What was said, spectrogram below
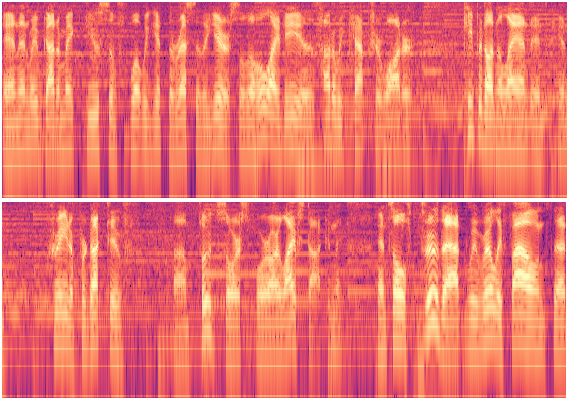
and then we've got to make use of what we get the rest of the year. So the whole idea is how do we capture water, keep it on the land, and, and create a productive um, food source for our livestock. And, and so through that, we really found that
